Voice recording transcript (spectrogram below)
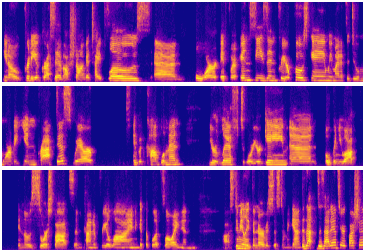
you know, pretty aggressive Ashtanga type flows. And, or if we're in season, pre or post game, we might have to do more of a yin practice where it would complement your lift or your game and open you up in those sore spots and kind of realign and get the blood flowing and uh, stimulate the nervous system again. Does that does that answer your question?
